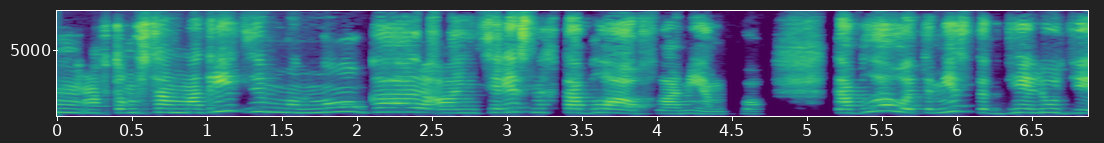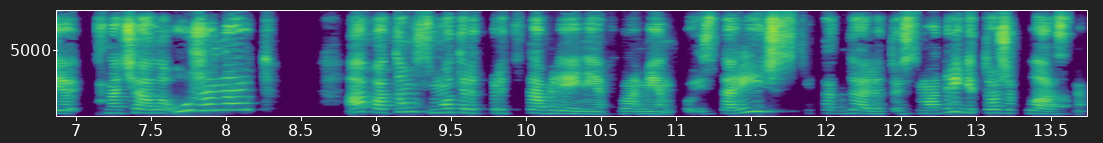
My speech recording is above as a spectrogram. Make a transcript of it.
В том же самом Мадриде много а, интересных tablao фламенко. Tablao – это место, где люди сначала ужинают, а потом смотрят представления фламенко, исторические и так далее. То есть в Мадриде тоже классно.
